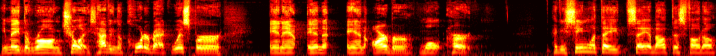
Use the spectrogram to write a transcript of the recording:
he made the wrong choice. Having the quarterback whisperer in, in Ann Arbor won't hurt. Have you seen what they say about this photo?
